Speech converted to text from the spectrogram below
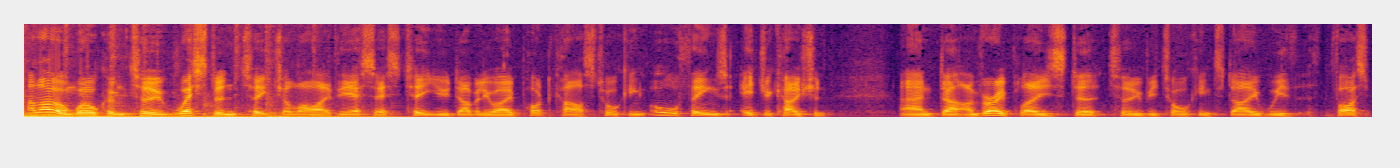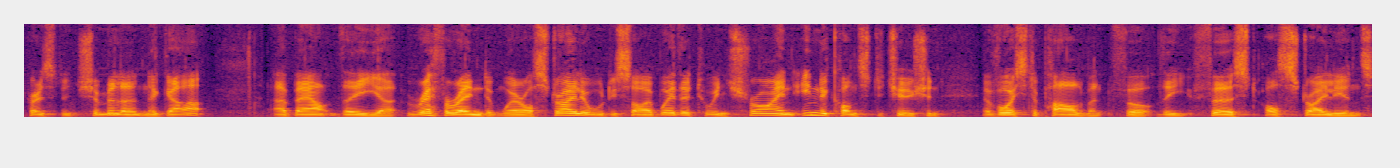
Hello and welcome to Western Teacher Live, the SSTUWA podcast, talking all things education. And uh, I'm very pleased to, to, be talking today with Vice President Sharmila Nagar about the uh, referendum where Australia will decide whether to enshrine in the Constitution a voice to Parliament for the first Australians.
